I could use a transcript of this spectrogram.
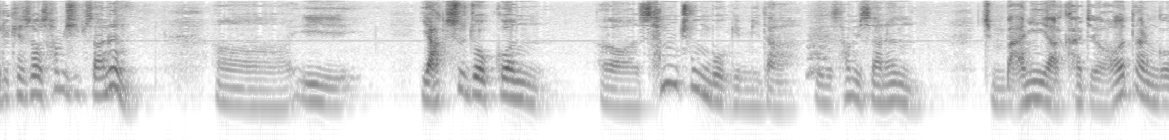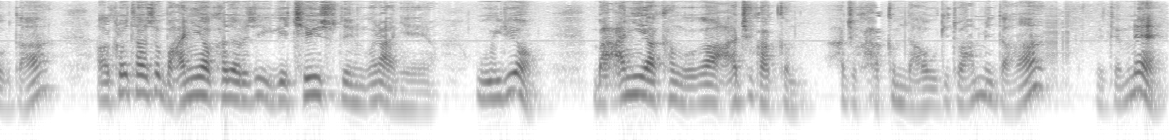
이렇게 해서 34는 이 약수 조건 3중복입니다. 그래서 34는 지금 많이 약하죠. 다른 것보다. 그렇다고 해서 많이 약하다고 해서 이게 제수되는 건 아니에요. 오히려 많이 약한 거가 아주 가끔 아주 가끔 나오기도 합니다. 그렇기 때문에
